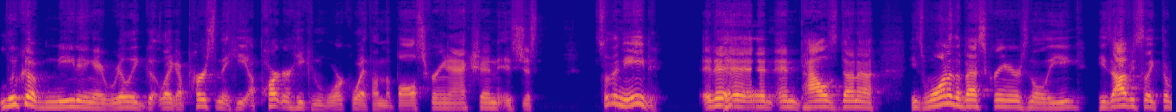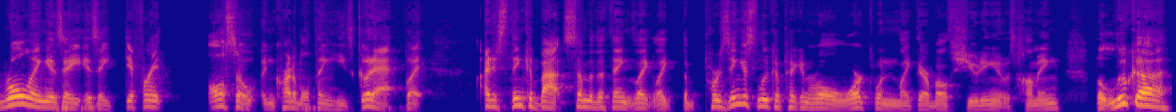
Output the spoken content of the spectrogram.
Luka needing a really good like a person that he a partner he can work with on the ball screen action is just so they need. It, it and, and Powell's done a he's one of the best screeners in the league. He's obviously like the rolling is a is a different, also incredible thing he's good at. But I just think about some of the things like like the Porzingis Luka pick and roll worked when like they're both shooting and it was humming. But Luka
